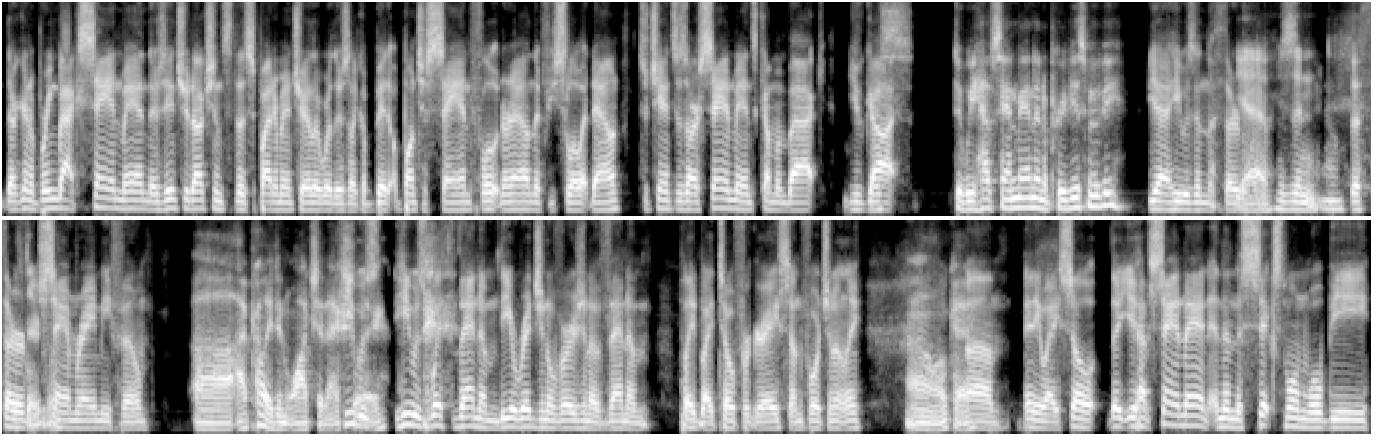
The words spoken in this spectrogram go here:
They're gonna bring back Sandman. There's introductions to the Spider-Man trailer where there's like a bit a bunch of sand floating around if you slow it down. So chances are Sandman's coming back. You've got Was- Did we have Sandman in a previous movie? yeah, he was in the third Yeah, one, he's in. You know? the third, third one. Sam Raimi film. Uh, I probably didn't watch it actually. He was he was with Venom, the original version of Venom, played by Topher Grace. Unfortunately, oh, okay. Um, anyway, so that you have Sandman, and then the sixth one will be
